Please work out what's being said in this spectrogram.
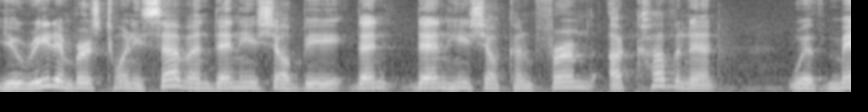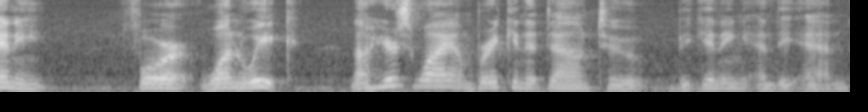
you read in verse 27 then he shall be then then he shall confirm a covenant with many for one week. Now, here's why I'm breaking it down to beginning and the end,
